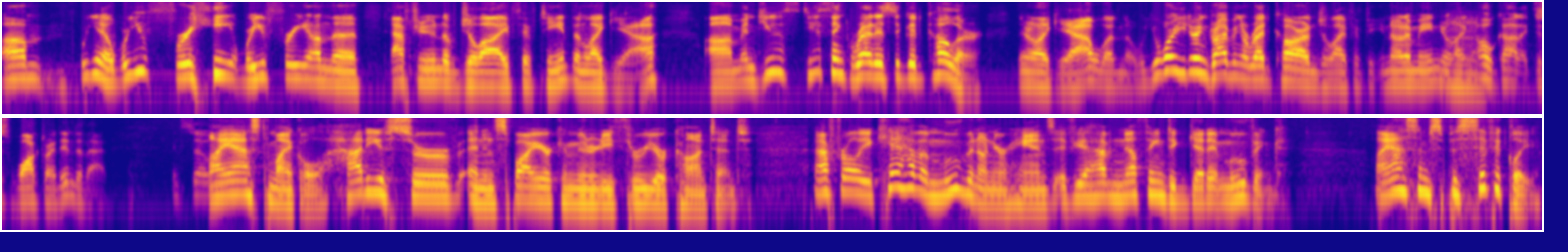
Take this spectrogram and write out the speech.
um, you know, were you free? Were you free on the afternoon of July 15th? And like, yeah. Um, and do you, do you think red is a good color? And they're like, yeah. Well, no. What are you doing driving a red car on July 15th? You know what I mean? You're mm-hmm. like, oh God, I just walked right into that. And so I asked Michael, how do you serve and inspire your community through your content? After all, you can't have a movement on your hands if you have nothing to get it moving. I asked him specifically,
